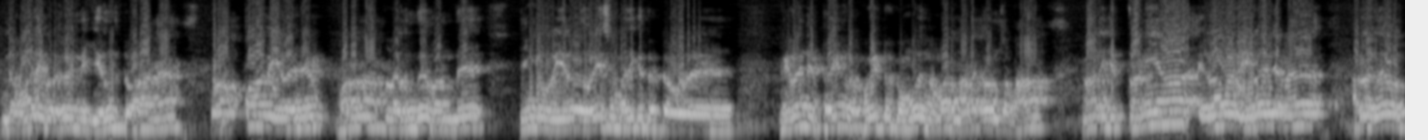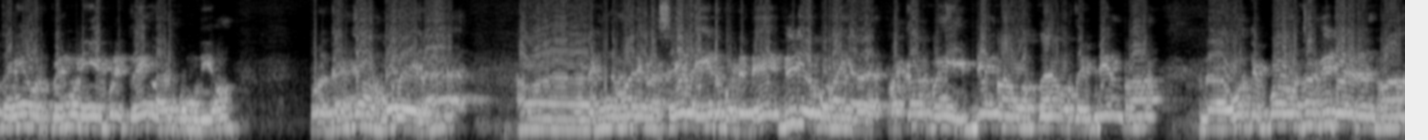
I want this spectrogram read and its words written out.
இந்த வாலிபர்கள் இன்னைக்கு இருந்துட்டு வராங்க. ஒரு அப்பாவி இளைஞன் வடநாட்டுல இருந்து வந்து இங்க ஒரு இருபது வயசு மதிக்கத்தட்ட ஒரு இளைஞன் ட்ரெயின்ல போயிட்டு இருக்கும்போது இந்த மாதிரி நடக்குதுன்னு சொன்னா நாளைக்கு தனியா ஏதாவது ஒரு இளைஞனை அல்லது ஒரு தனியா ஒரு பெண்மணி எப்படி ட்ரெயின்ல அனுப்ப முடியும்? ஒரு கஞ்சா போதையில அவன் இந்த மாதிரியான செயலில் ஈடுபட்டுட்டு வீடியோ போடுறாங்க அதை. ரெக்கார்ட் பண்ணி இப்படின்றான் ஒருத்தன் ஒருத்தன் இப்படின்றான் இந்த ஓகே போ வச்சா வீடியோ எடுன்றான்.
